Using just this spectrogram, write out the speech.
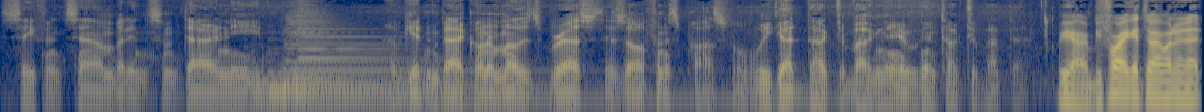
Safe and sound, but in some dire need of getting back on her mother's breast as often as possible. We got Dr. Wagner here. We're going to talk to you about that. We are. Before I get to, I want to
